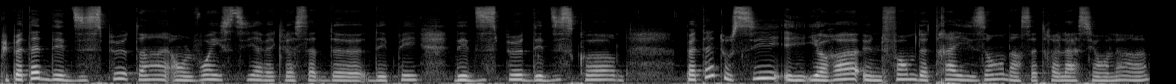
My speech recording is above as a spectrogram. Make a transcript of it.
Puis peut-être des disputes, hein? on le voit ici avec le set d'épée, des disputes, des discordes. Peut-être aussi il y aura une forme de trahison dans cette relation-là. Hein?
